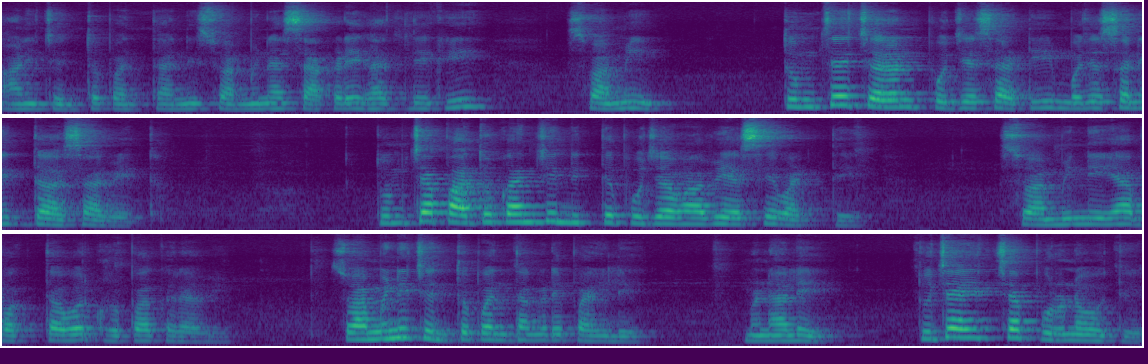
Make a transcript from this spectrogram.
आणि चिंतोपंतांनी स्वामींना साकडे घातले की स्वामी तुमचे चरण पूजेसाठी मज सनिद्ध असावेत. तुमच्या पादुकांची नित्यपूजा व्हावी असे वाटते. स्वामींनी या भक्तावर कृपा करावी. स्वामींनी चिंतोपंतांकडे पाहिले. म्हणाले तुझ्या इच्छा पूर्ण होतील.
